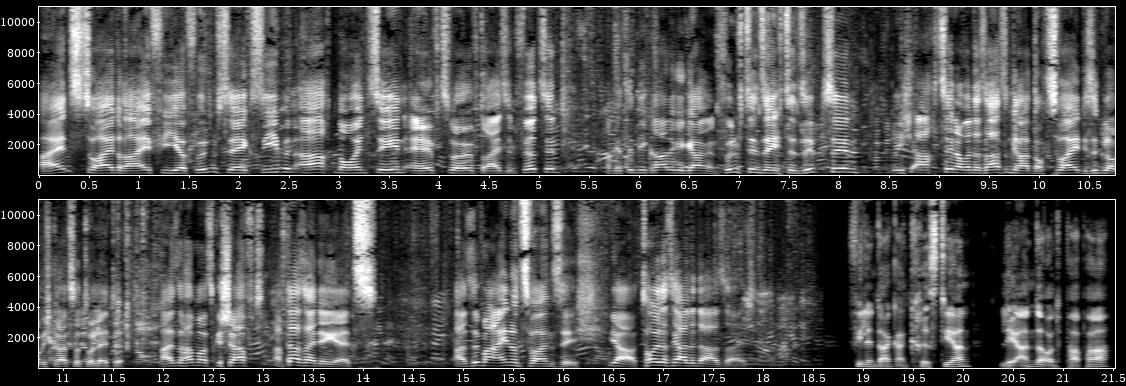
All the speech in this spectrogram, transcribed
1, 2, 3, 4, 5, 6, 7, 8, 9, 10, 11, 12, 13, 14. Ach, jetzt sind die gerade gegangen. 15, 16, 17, ich 18, aber da saßen gerade noch zwei, die sind, glaube ich, gerade zur Toilette. Also haben wir es geschafft. Ach, da seid ihr jetzt. Also sind wir 21. Ja, toll, dass ihr alle da seid. Vielen Dank an Christian, Leander und Papa,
